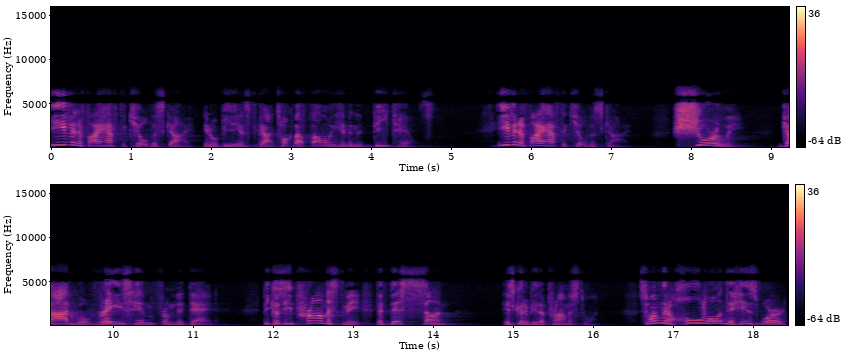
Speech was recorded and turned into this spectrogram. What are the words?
even if I have to kill this guy in obedience to God, talk about following him in the details. Even if I have to kill this guy, surely God will raise him from the dead because he promised me that this son is going to be the promised one. So I'm going to hold on to his word.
